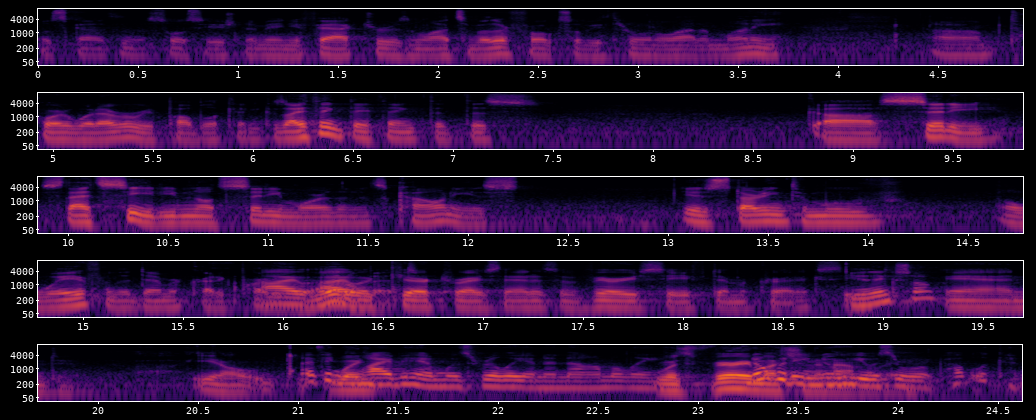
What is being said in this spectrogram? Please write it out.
Wisconsin Association of Manufacturers and lots of other folks will be throwing a lot of money um, toward whatever Republican, because I think they think that this uh, city, that seat, even though it's city more than it's county, is, is starting to move away from the Democratic Party a I little would bit. characterize that as a very safe Democratic seat. You think so? And, uh, you know. I think when- was really an anomaly. Was very much an Nobody knew he was a. Republican.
